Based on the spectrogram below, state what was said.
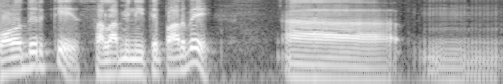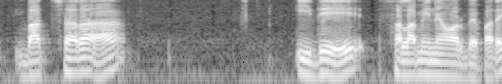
বড়দেরকে সালামি নিতে পারবে? বাচ্চারা ঈদে সালামি নেওয়ার ব্যাপারে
